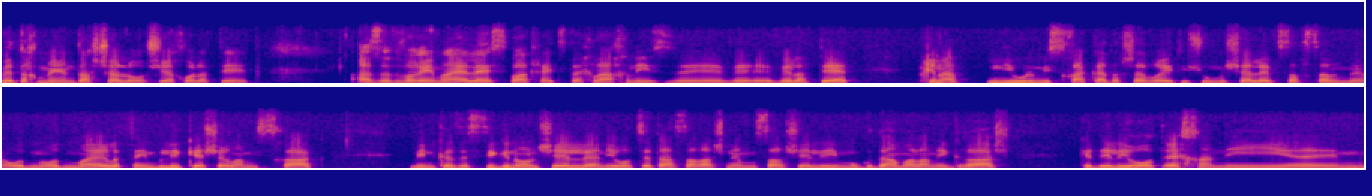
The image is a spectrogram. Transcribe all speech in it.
בטח מעמדה שלוש שיכול לתת. אז הדברים האלה ספאחיה יצטרך להכניס ולתת. מבחינת ניהול משחק עד עכשיו ראיתי שהוא משלב ספסל מאוד מאוד מהר, לפעמים בלי קשר למשחק. מין כזה סגנון של אני רוצה את העשרה, 12 שלי מוקדם על המגרש, כדי לראות איך אני... אה,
